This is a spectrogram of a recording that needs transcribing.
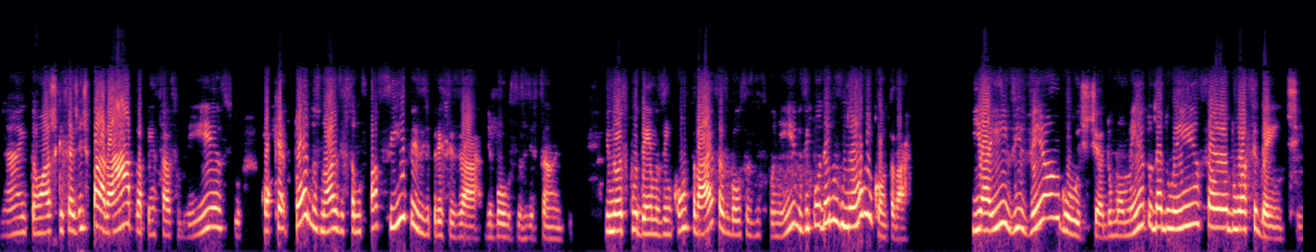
Né? Então, acho que se a gente parar para pensar sobre isso, qualquer, todos nós estamos passíveis de precisar de bolsas de sangue. E nós podemos encontrar essas bolsas disponíveis e podemos não encontrar. E aí, viver a angústia do momento da doença ou do acidente,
